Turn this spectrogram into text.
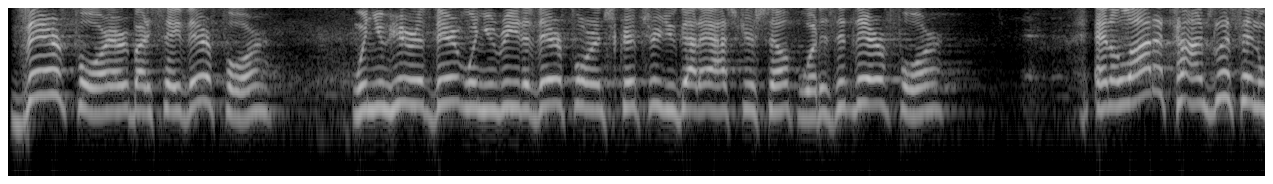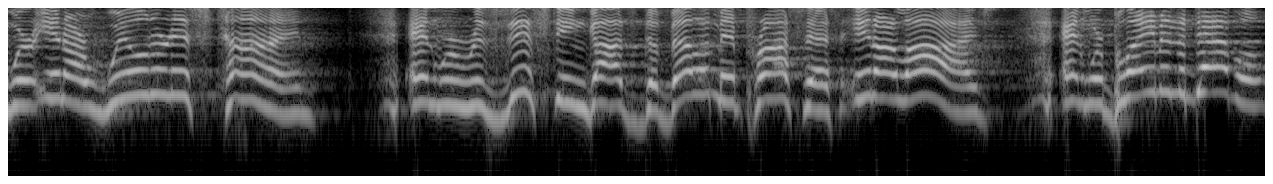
Therefore, everybody say, therefore. When you hear a there, when you read a therefore in scripture, you got to ask yourself, what is it there for? And a lot of times, listen, we're in our wilderness time and we're resisting God's development process in our lives and we're blaming the devil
